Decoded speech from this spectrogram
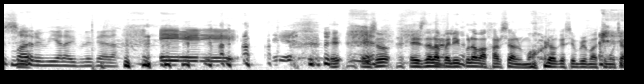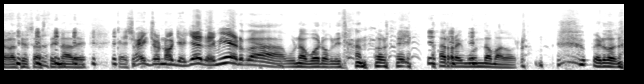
Sí. Madre mía, la diferencia de edad. Eh, Eh, eso es de la película Bajarse al Moro, que siempre me ha hecho mucha gracia esa escena de ¡Que sois unos yeyes de mierda! Un abuelo gritándole a Raimundo Amador. Perdón,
